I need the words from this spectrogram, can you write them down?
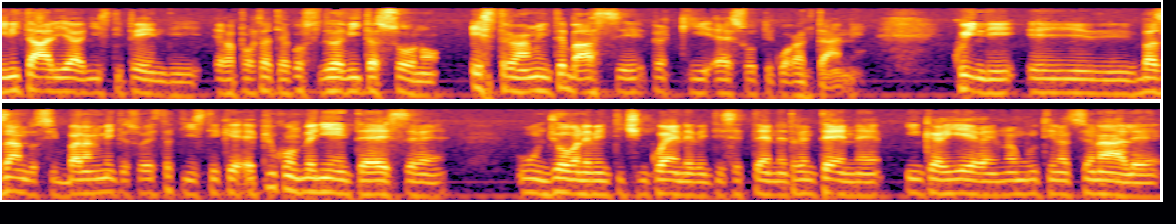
in Italia gli stipendi rapportati al costo della vita sono estremamente bassi per chi è sotto i 40 anni. Quindi, eh, basandosi banalmente sulle statistiche, è più conveniente essere un giovane 25enne, 27enne, 30enne in carriera in una multinazionale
